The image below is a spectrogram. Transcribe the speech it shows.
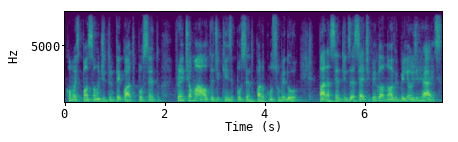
com uma expansão de 34%, frente a uma alta de 15% para o consumidor, para 117,9 bilhões de reais.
